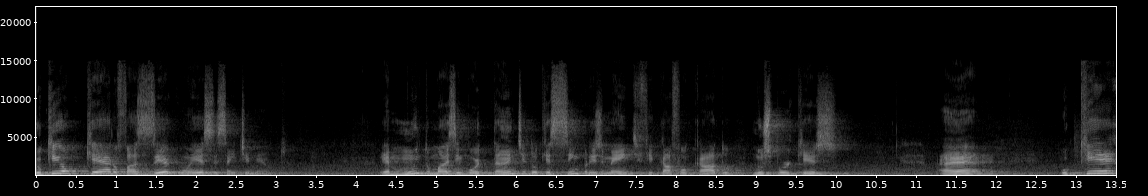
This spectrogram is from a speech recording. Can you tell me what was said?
O que eu quero fazer com esse sentimento? É muito mais importante do que simplesmente ficar focado nos porquês. É, o que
